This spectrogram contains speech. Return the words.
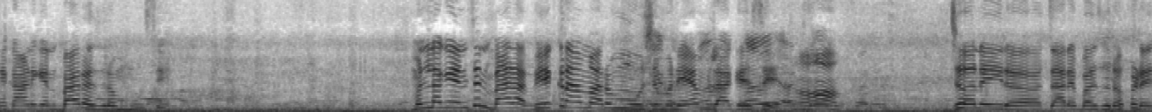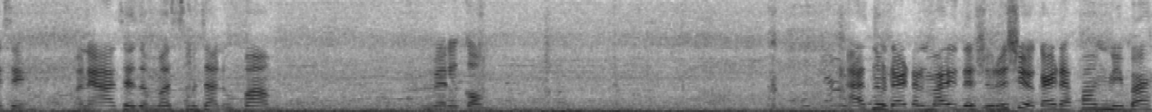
એ કારણ કે બહાર જ રમવું છે. મને લાગે એને છે ને બાર વેકરામાં રમવું છે મને એમ લાગે છે. હા. જો નહીં ચારે બાજુ રખડે છે. અને આ છે તો મસ્ત મજાનું ફાર્મ વેલકમ આજનું ટાઇટલ મારી દેશું. ઋષિઓ કાઢ્યા ફાર્મની બહાર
